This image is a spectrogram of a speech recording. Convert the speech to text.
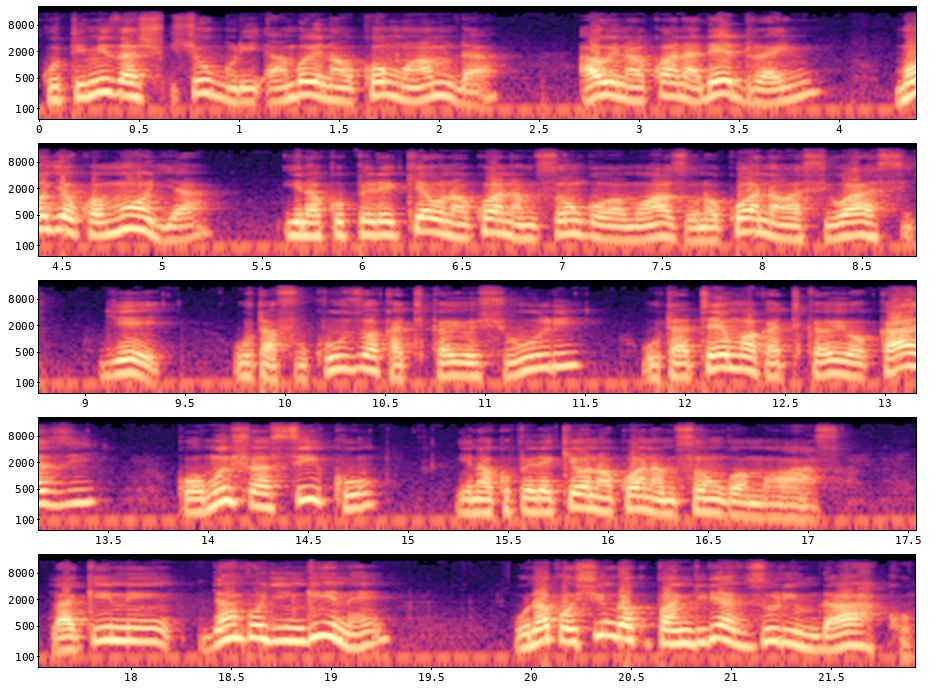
kutimiza shughuli ambayo ina ukomo wa muda au inakuwa na deadline moja kwa moja inakupelekea unakuwa na msongo wa mawazo unakuwa na wasiwasi. Je utafukuzwa katika hiyo shughuli? Utatemwa katika hiyo kazi? Kwa mwisho wa siku inakupelekea unakuwa na msongo wa mawazo. Lakini jambo jingine unaposhindwa kupangilia vizuri muda wako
